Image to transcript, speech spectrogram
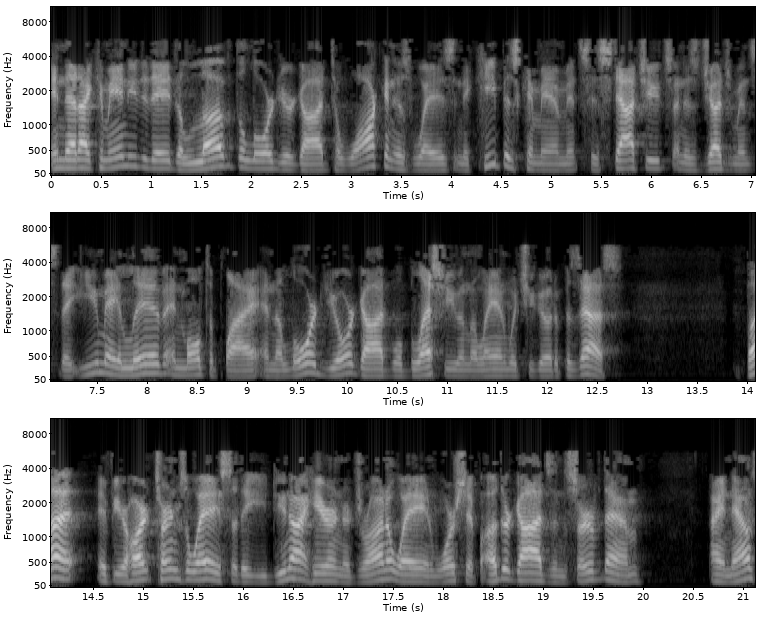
in that I command you today to love the Lord your God, to walk in his ways, and to keep his commandments, his statutes, and his judgments, that you may live and multiply, and the Lord your God will bless you in the land which you go to possess. But if your heart turns away so that you do not hear and are drawn away and worship other gods and serve them, I announce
